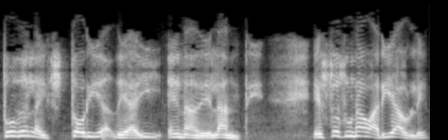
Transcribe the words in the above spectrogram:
toda la historia de ahí en adelante. Esto es una variable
